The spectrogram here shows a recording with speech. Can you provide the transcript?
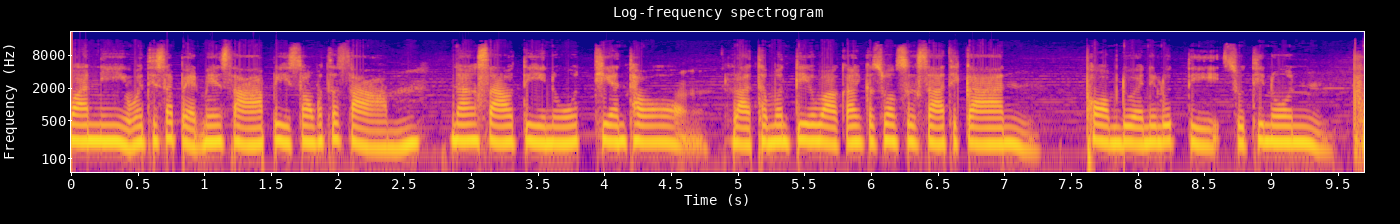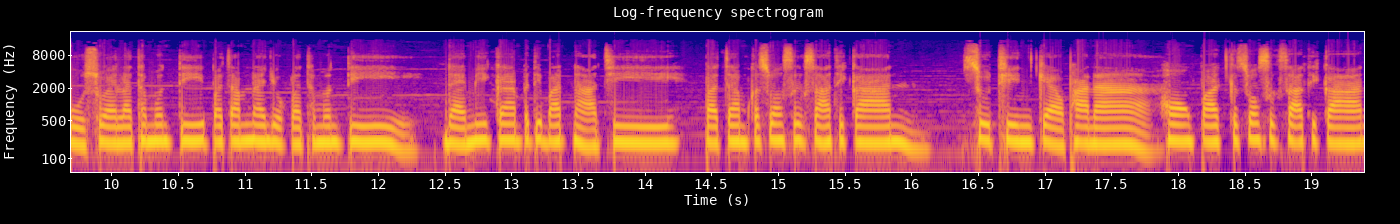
วันนี้วันที่18เมษายนปี2003นางสาวตีนุชเทียนทองรัฐมนตรีว่าการกระทรวงศึกษาธิการ พร้อมด้วยนิรุตติ สุทธินนท์ผู้ช่วยรัฐมนตรีประจำนายกรัฐมนตรี ได้มีการปฏิบัติหน้าที่ประจำกระทรวงศึกษาธิการ สุทินแก้วพานาห้องปัดกระทรวงศึกษาธิการ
